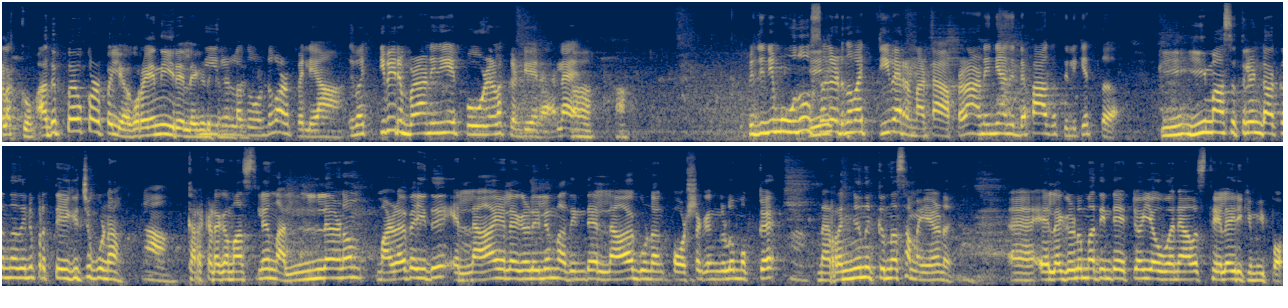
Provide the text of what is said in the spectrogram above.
ഇളക്കും അതിപ്പോ കുഴപ്പമില്ല. കുറെ നീരല്ലേ കിടക്കുന്നത് നീരുള്ളത് കൊണ്ട് കുഴപ്പമില്ല ഇത് വറ്റി വരുമ്പോഴാണ് ഇനി എപ്പോഴും ഇളക്കേണ്ടി വരാ അല്ലേ? ഇനി. മൂന്ന് ദിവസം കിടന്ന് വറ്റി വരണം കേട്ടോ. അപ്പോഴാണ് ഇനി അതിന്റെ പാകത്തിലേക്ക് എത്തുക. ഈ ഈ മാസത്തിൽ ഉണ്ടാക്കുന്നതിന് പ്രത്യേകിച്ച് ഗുണ. കർക്കിടക മാസത്തിൽ നല്ലോണം മഴ പെയ്ത് എല്ലാ ഇലകളിലും അതിന്റെ എല്ലാ ഗുണ പോഷകങ്ങളും ഒക്കെ നിറഞ്ഞു നിൽക്കുന്ന സമയമാണ് ഇലകളും അതിന്റെ ഏറ്റവും യൗവനാവസ്ഥയിലായിരിക്കും ഇപ്പോൾ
